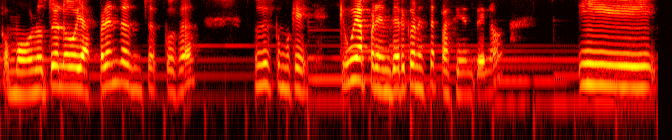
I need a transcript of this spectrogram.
como nutriólogo y aprendes muchas cosas, entonces como que, ¿qué voy a aprender con este paciente, no? Y,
